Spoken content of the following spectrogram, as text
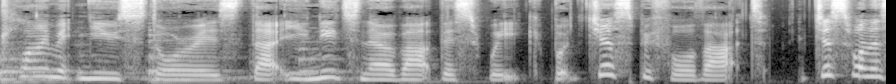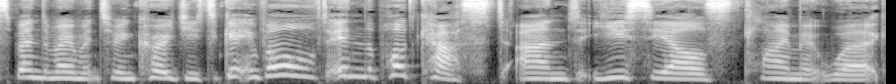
climate news stories that you need to know about this week. But just before that, just want to spend a moment to encourage you to get involved in the podcast and UCL's climate work.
